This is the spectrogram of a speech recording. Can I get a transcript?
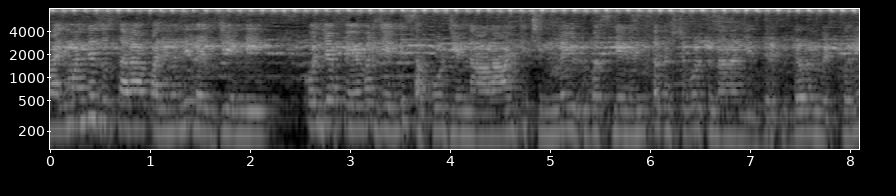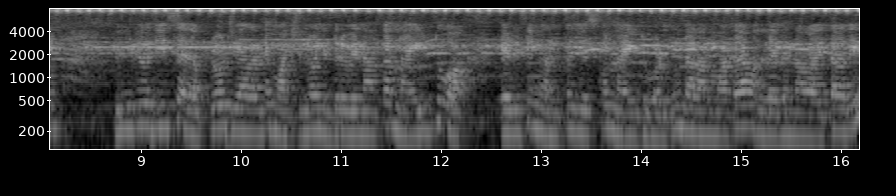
పది మంది చూస్తారా? పది మంది లైక్ చేయండి. కొంచెం ఫేవర్ చేయండి సపోర్ట్ చేయండి. అలాంటి చిన్న యూట్యూబర్స్ నేను ఎంత కష్టపడుతున్నానండి ఇద్దరు పిల్లలను పెట్టుకొని. వీడియో తీసి అది అప్లోడ్ చేయాలంటే మా చిన్న నిద్ర పోయినాక నైట్ ఎడిటింగ్ అంతా చేసుకొని నైట్ పడుకుంటాను అనమాట లెవెన్ అవర్ అవుతుంది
